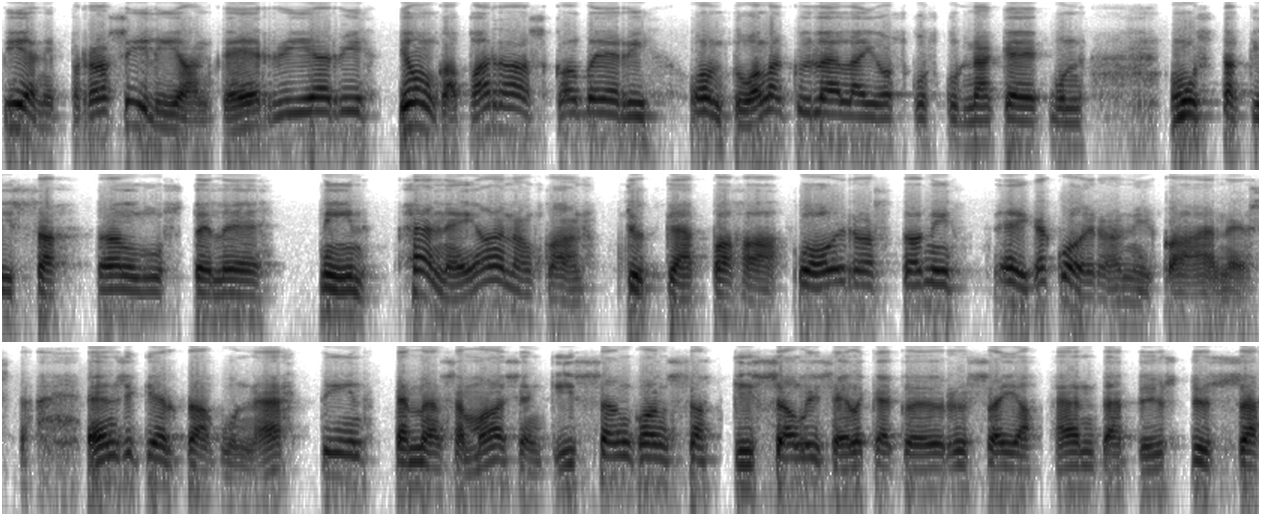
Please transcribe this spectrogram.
pieni Brasilian terrieri, jonka paras kaveri on tuolla kylällä joskus, kun näkee, kun mustakissa tallustelee, niin hän ei ainakaan tykkää pahaa koirastani, eikä koiranikaan hänestä. Ensi kertaa kun nähtiin tämän samaisen kissan kanssa, kissa oli selkäköyryssä ja häntä pystyssä,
